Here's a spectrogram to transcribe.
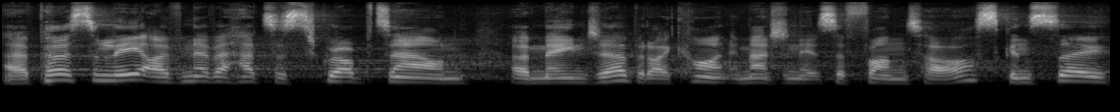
Uh, personally, I've never had to scrub down a manger, but I can't imagine it's a fun task. And so,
